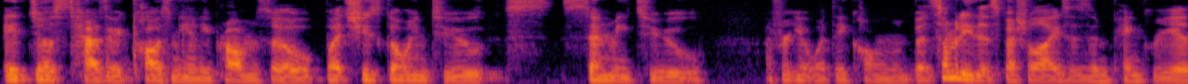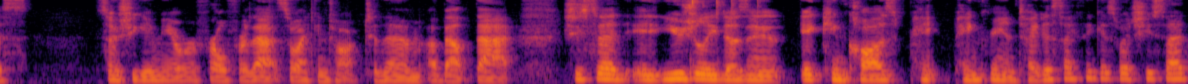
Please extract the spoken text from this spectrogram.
It just hasn't caused me any problems. So, but she's going to send me to, I forget what they call them, but somebody that specializes in pancreas so she gave me a referral for that so I can talk to them about that. She said it usually doesn't, it can cause pa- pancreatitis, I think is what she said.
